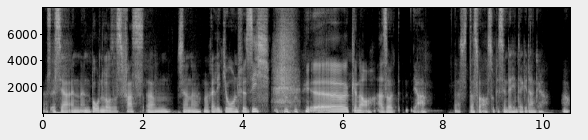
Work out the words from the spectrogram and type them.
das ist ja ein, ein bodenloses Fass, ähm, ist ja eine, eine Religion für sich. äh, genau, also ja, das, das war auch so ein bisschen der Hintergedanke. Ja.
